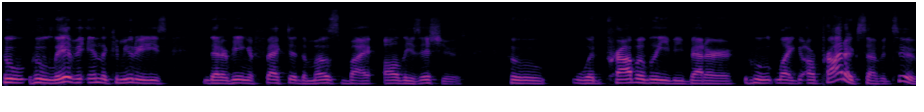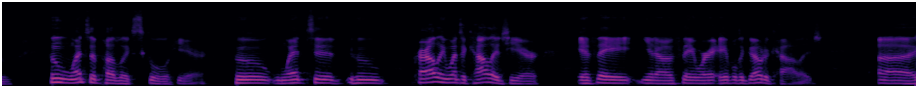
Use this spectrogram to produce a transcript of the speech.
who who live in the communities that are being affected the most by all these issues who would probably be better who like are products of it too who went to public school here who went to who probably went to college here if they you know if they were able to go to college uh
